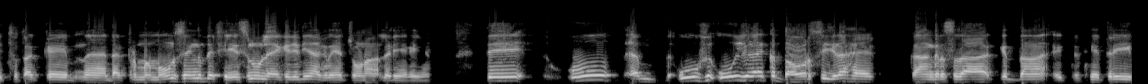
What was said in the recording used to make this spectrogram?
ਇੱਥੋਂ ਤੱਕ ਕਿ ਡਾਕਟਰ ਮਨਮੋਹਨ ਸਿੰਘ ਦੇ ਫੇਸ ਨੂੰ ਲੈ ਕੇ ਜਿਹੜੀਆਂ ਅਗਲੀਆਂ ਚੋਣਾਂ ਲੜੀਆਂ ਗਈਆਂ। ਤੇ ਉਹ ਉਹ ਉਹ ਜਿਹੜਾ ਇੱਕ ਦੌਰ ਸੀ ਜਿਹੜਾ ਹੈ ਕਾਂਗਰਸ ਦਾ ਕਿਦਾਂ ਇੱਕ ਖੇਤਰੀ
